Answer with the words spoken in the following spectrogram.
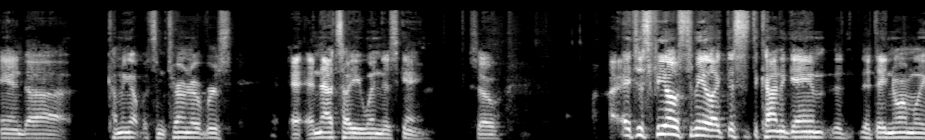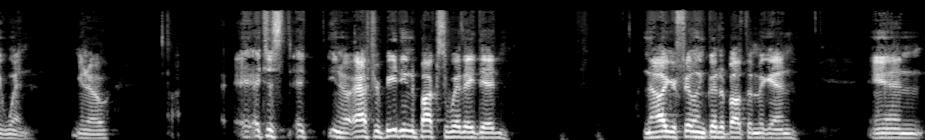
and uh, coming up with some turnovers, and that's how you win this game. So it just feels to me like this is the kind of game that, that they normally win. You know, it just it you know after beating the Bucs the way they did, now you're feeling good about them again and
